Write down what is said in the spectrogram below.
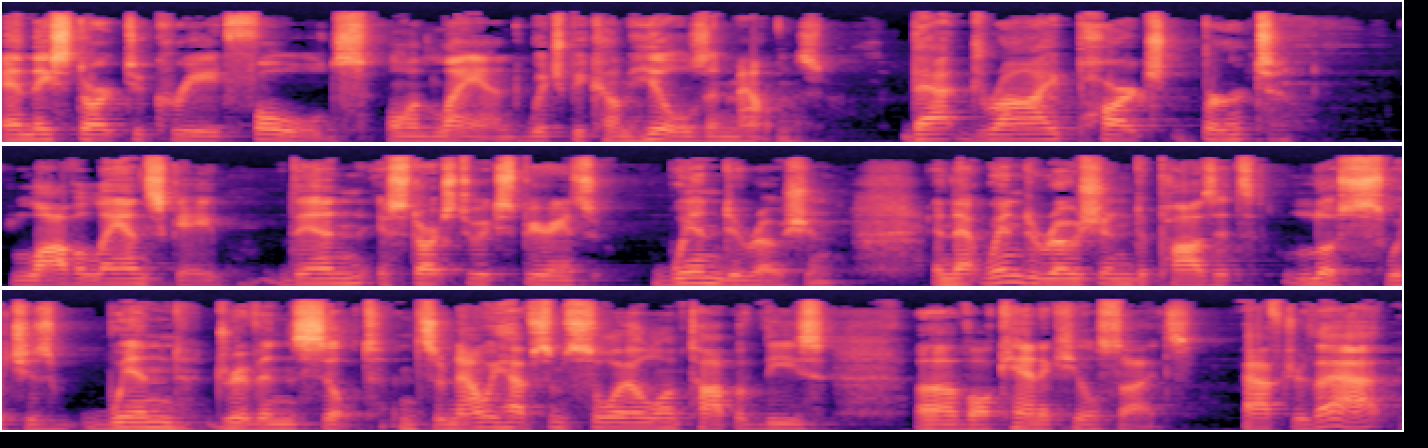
and they start to create folds on land, which become hills and mountains. That dry, parched, burnt lava landscape then it starts to experience wind erosion. And that wind erosion deposits loess, which is wind driven silt. And so now we have some soil on top of these uh, volcanic hillsides. After that,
